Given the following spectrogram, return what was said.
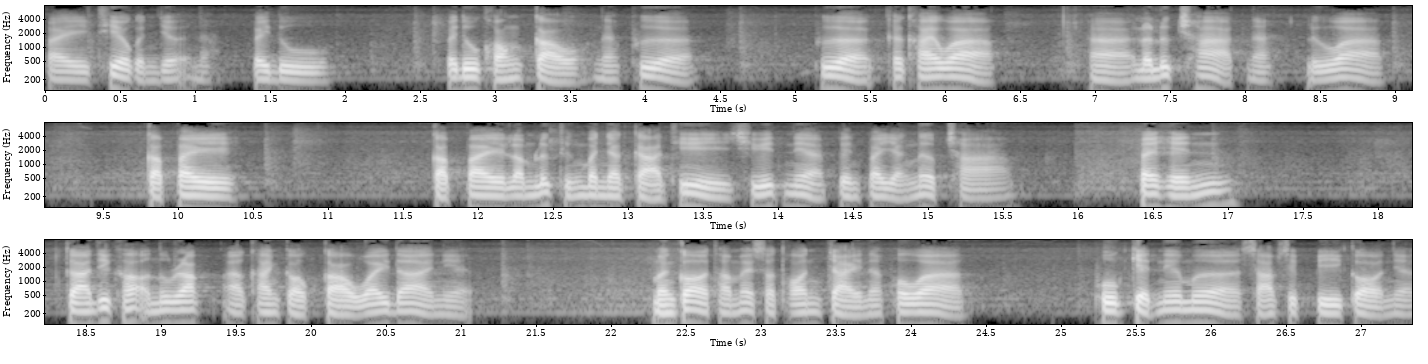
ไปเที่ยวกันเยอะนะไปดูไปดูของเก่านะเพื่อเพื่อคล้ายๆว่าระลึกชาตินะหรือว่ากลับไป กลับไปรำลึกถึงบรรยากาศที่ชีวิตเนี่ยเป็นไปอย่างเนิบช้า ไปเห็นการที่เขาอนุรักษ์อาคารเก่าๆไว้ได้เนี่ย มันก็ทำให้สะท้อนใจนะ เพราะว่าภูเก็ตเนี่ยเมื่อสามสิบปีก่อนเนี่ย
